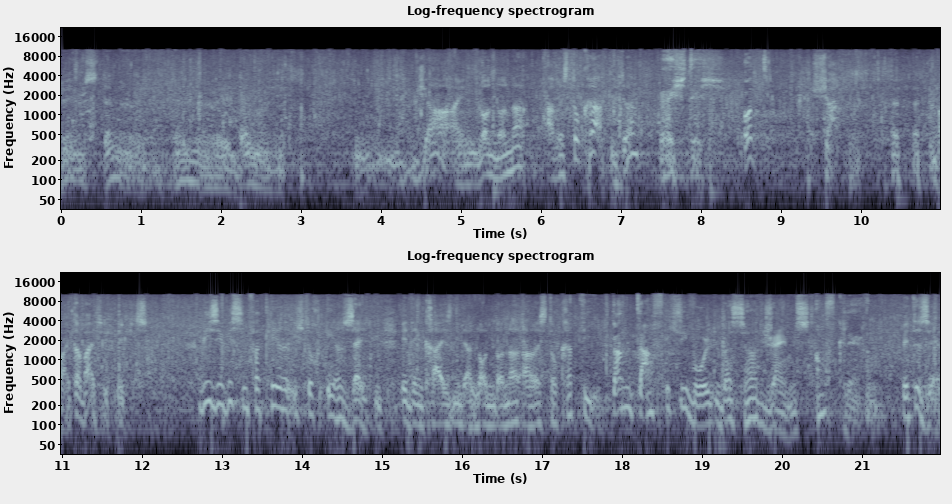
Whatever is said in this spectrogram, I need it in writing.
James Demery, Demery, Demery. Ja, ein Londoner Aristokrat, nicht wahr? Richtig. Und? Tja, weiter weiß ich nichts. Wie Sie wissen, verkehre ich doch eher selten in den Kreisen der Londoner Aristokratie. Dann darf ich Sie wohl über Sir James aufklären. Bitte sehr.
